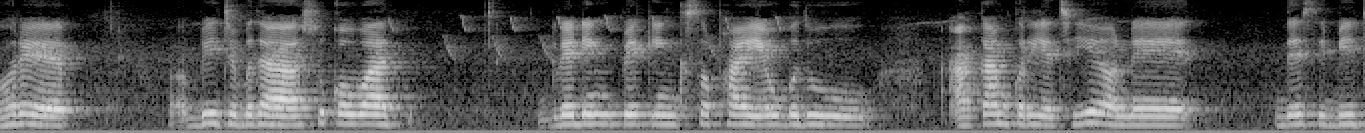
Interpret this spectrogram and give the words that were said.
ઘરે બીજ બધા સૂકવવા, ગ્રેડિંગ, પેકિંગ, સફાઈ એવું બધું આ કામ કરીએ છીએ અને દેશી બીજ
